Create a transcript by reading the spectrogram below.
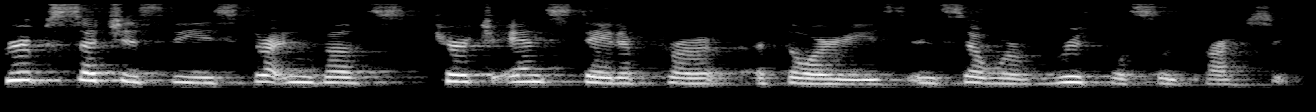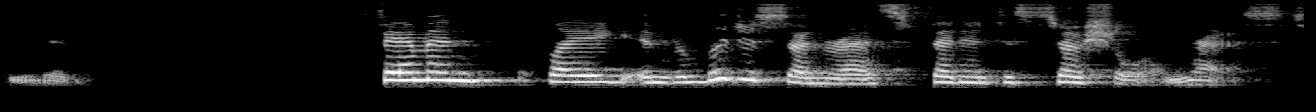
Groups such as these threatened both church and state authorities and so were ruthlessly persecuted. Famine, plague, and religious unrest fed into social unrest.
